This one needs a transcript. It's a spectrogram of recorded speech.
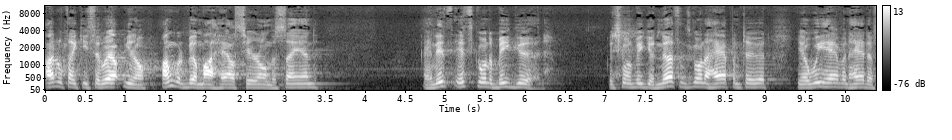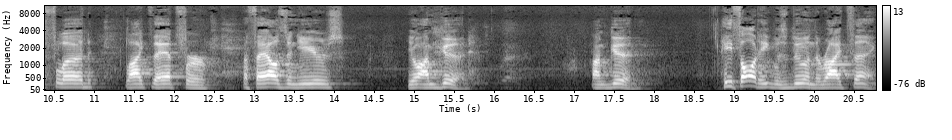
I don't think he said, well, you know, I'm going to build my house here on the sand, and it, it's going to be good. It's going to be good. Nothing's going to happen to it. You know, we haven't had a flood like that for a thousand years. You know, I'm good. I'm good. He thought he was doing the right thing.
